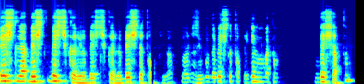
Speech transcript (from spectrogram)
5 ile 5, 5 çıkarıyor, 5 çıkarıyor, 5 ile topluyor. Gördüğünüz gibi burada 5 ile topluyor. Gelin bakın 5 yaptım.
